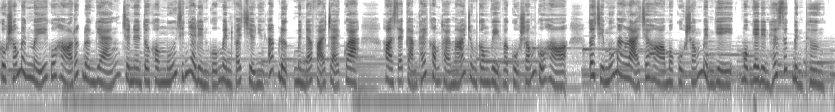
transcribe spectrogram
Cuộc sống bên Mỹ của họ rất đơn giản, cho nên tôi không muốn chính gia đình của mình phải chịu những áp lực mình đã phải trải qua. Họ sẽ cảm thấy không thoải mái trong công việc và cuộc sống của họ. Tôi chỉ muốn mang lại cho họ một cuộc sống bình dị, một gia đình hết sức bình thường.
